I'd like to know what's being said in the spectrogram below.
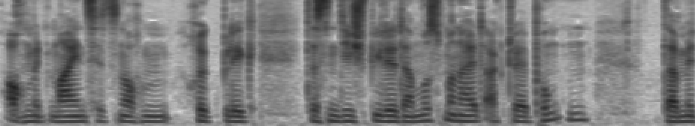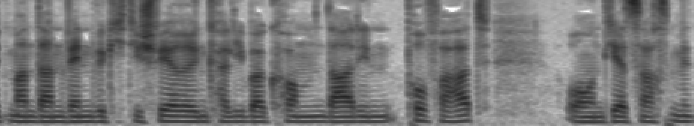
auch mit Mainz jetzt noch im Rückblick, das sind die Spiele, da muss man halt aktuell punkten, damit man dann, wenn wirklich die schwereren Kaliber kommen, da den Puffer hat. Und jetzt nach mit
